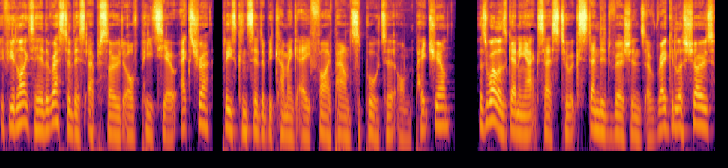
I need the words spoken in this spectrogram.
If you'd like to hear the rest of this episode of PTO Extra, please consider becoming a £5 supporter on Patreon. As well as getting access to extended versions of regular shows,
